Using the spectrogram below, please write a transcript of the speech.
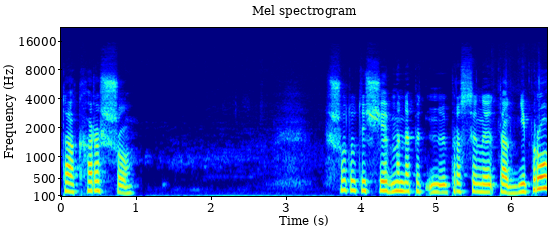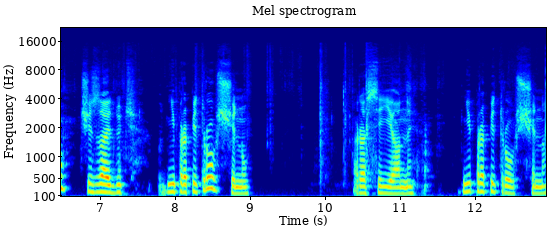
Так, хорошо. Що тут іще мене просили? Так, Дніпро. Чи зайдуть Дніпропетровщину? Росіяни. Дніпропетровщина.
